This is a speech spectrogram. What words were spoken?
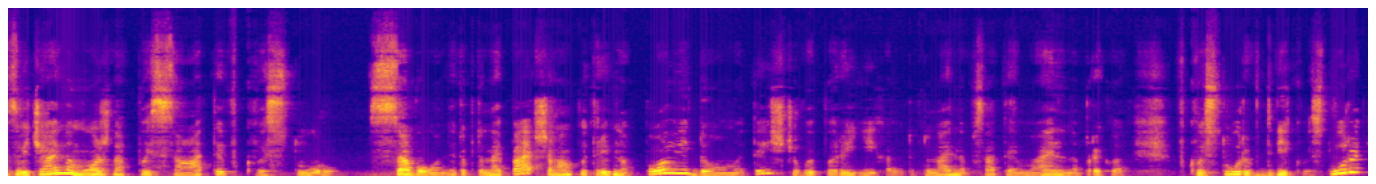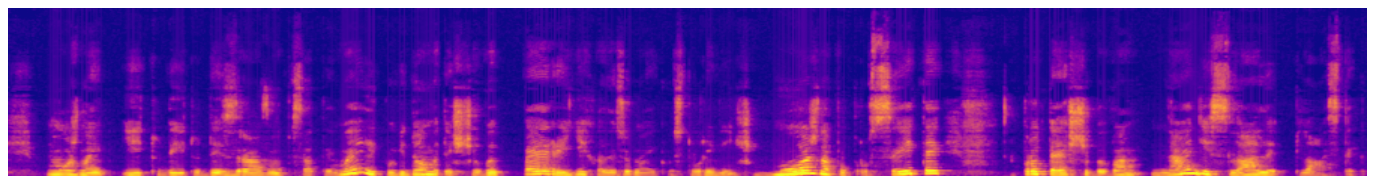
звичайно, можна писати в квестуру Савони. Тобто, найперше вам потрібно повідомити, що ви переїхали. Тобто, навіть написати емейл, наприклад, в квестури, в дві квестури. Можна і туди, і туди зразу написати емейл і повідомити, що ви переїхали з одної квестури в іншу. Можна попросити про те, щоб вам надіслали пластик.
